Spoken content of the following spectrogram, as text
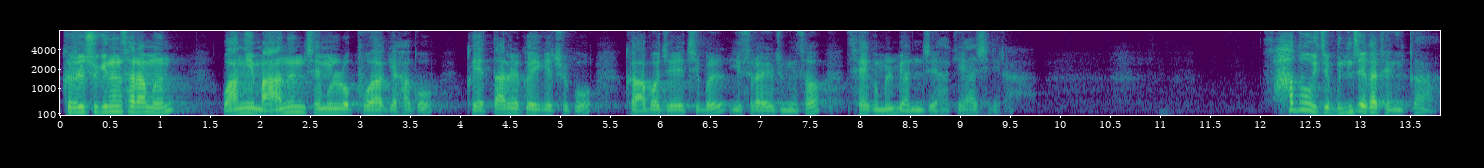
그를 죽이는 사람은 왕이 많은 재물로 부하게 하고 그의 딸을 그에게 주고 그 아버지의 집을 이스라엘 중에서 세금을 면제하게 하시리라. 하도 이제 문제가 되니까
